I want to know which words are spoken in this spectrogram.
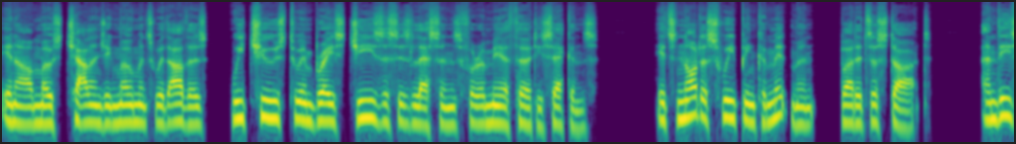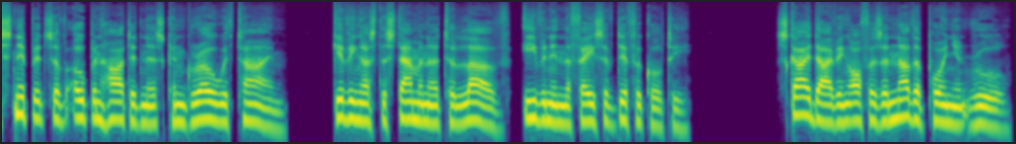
in our most challenging moments with others, we choose to embrace Jesus' lessons for a mere 30 seconds. It's not a sweeping commitment, but it's a start. And these snippets of open heartedness can grow with time, giving us the stamina to love even in the face of difficulty. Skydiving offers another poignant rule.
